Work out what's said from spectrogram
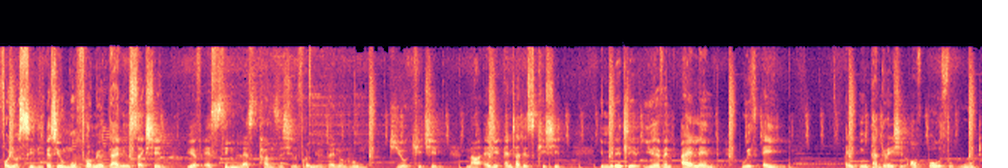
for your ceiling. As you move from your dining section, you have a seamless transition from your dining room to your kitchen. Now, as you enter this kitchen, immediately you have an island with a an integration of both wood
